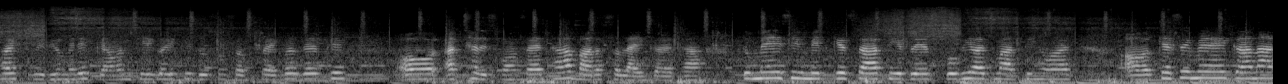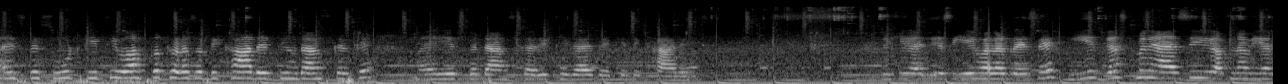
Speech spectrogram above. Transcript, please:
फ़र्स्ट वीडियो मेरे इक्यावन की गई थी 200 सब्सक्राइबर गए थे। और अच्छा रिस्पॉन्स आया था, बारह सौ लाइक आया था। तो मैं इसी उम्मीद के साथ ये ड्रेस को भी आजमाती हूँ आज। और कैसे मैं गाना इस पर सूट की थी, वो आपको थोड़ा सा दिखा देती हूँ डांस करके। मैं ये इस पर डांस करी थी गाय देखे दिखा रही देखिए इस ये वाला ड्रेस है। ये जस्ट मैंने ऐसे ही अपना वियर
